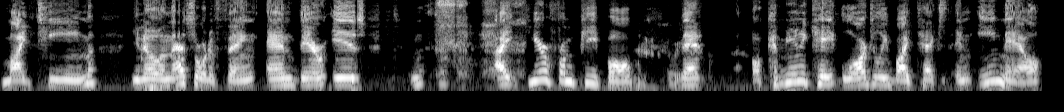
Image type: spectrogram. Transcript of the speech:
my team, you know, and that sort of thing. And there is, I hear from people that communicate largely by text and email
